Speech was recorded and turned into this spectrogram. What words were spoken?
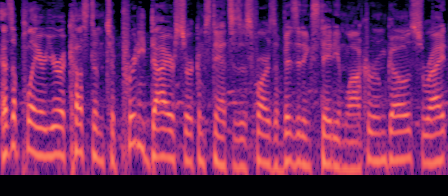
as a player, you're accustomed to pretty dire circumstances as far as a visiting stadium locker room goes, right?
